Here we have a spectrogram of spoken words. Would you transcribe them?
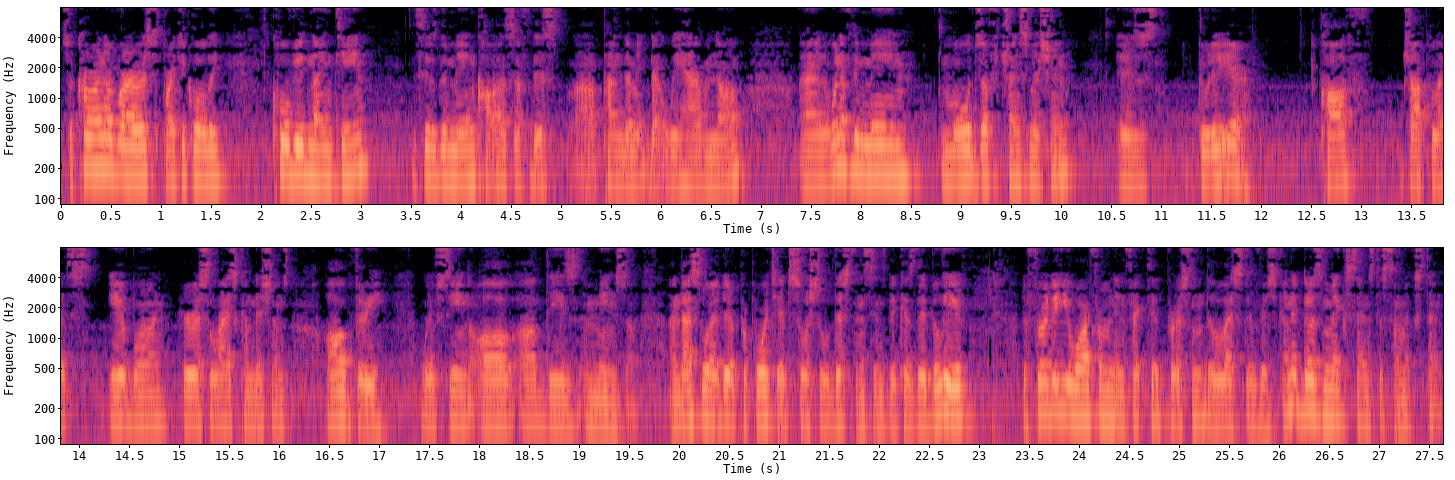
So coronavirus, particularly COVID-19, this is the main cause of this uh, pandemic that we have now. And one of the main modes of transmission is through the air. Cough, droplets, airborne, aerosolized conditions, all three. We've seen all of these means. And that's why they're purported social distancing because they believe the further you are from an infected person, the less the risk. And it does make sense to some extent.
